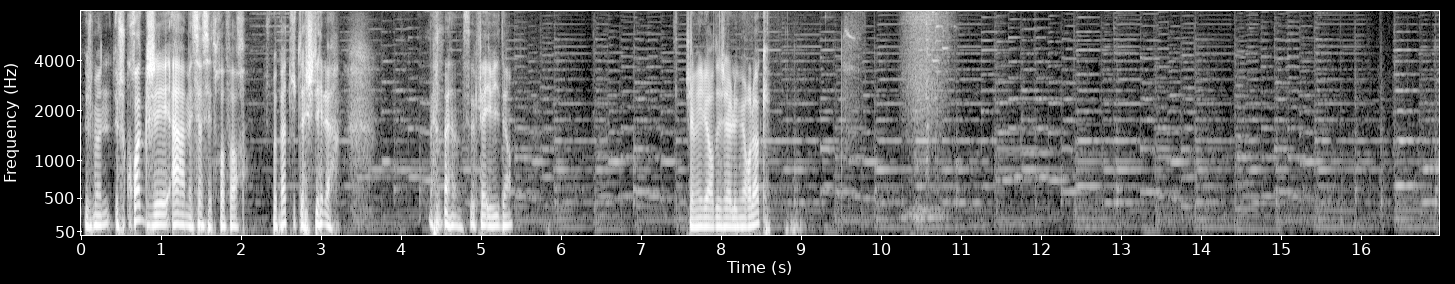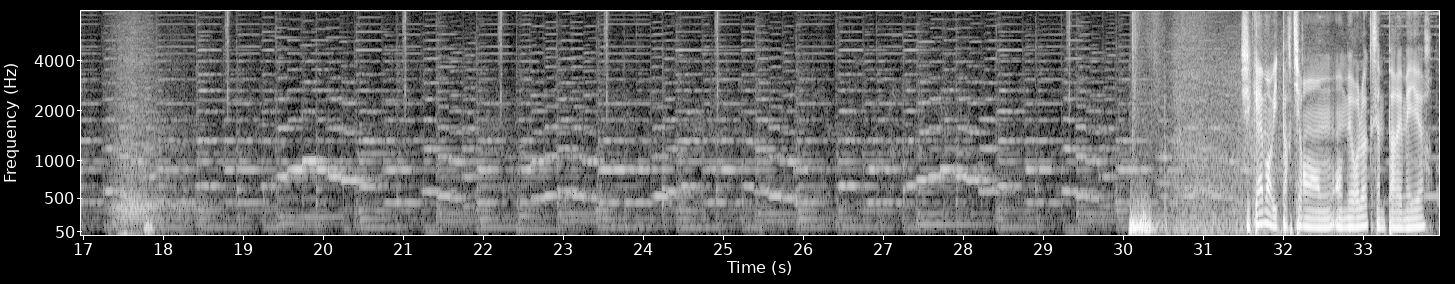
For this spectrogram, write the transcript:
Je, je crois que j'ai... Ah, mais ça, c'est trop fort. Je peux pas tout acheter, là. c'est pas évident. J'améliore déjà le Murloc. Quand même envie de partir en, Murloc, ça me paraît meilleur.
